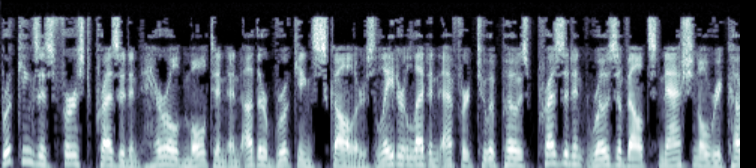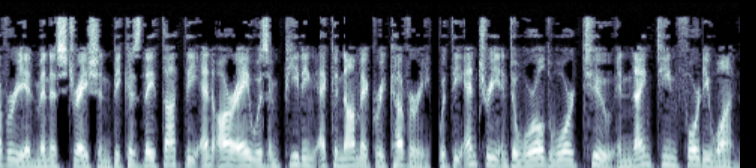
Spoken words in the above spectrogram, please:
Brookings's first president Harold Moulton and other Brookings scholars later led an effort to oppose President Roosevelt's National Recovery Administration because they thought the NRA was impeding economic recovery. With the entry into World War II in 1941,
